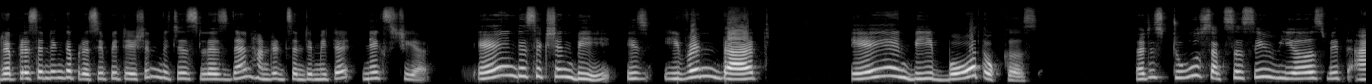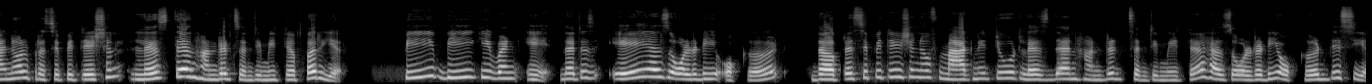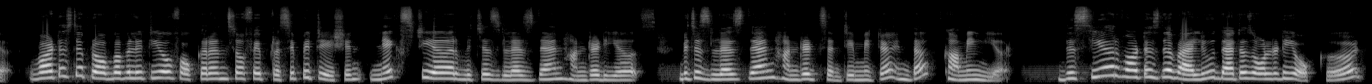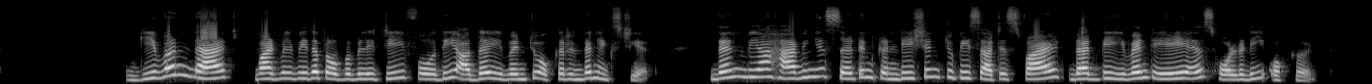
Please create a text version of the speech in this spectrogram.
representing the precipitation which is less than 100 centimeter next year. A intersection B is event that A and B both occurs that is two successive years with annual precipitation less than 100 centimeter per year. P B given A that is A has already occurred the precipitation of magnitude less than 100 centimeter has already occurred this year. What is the probability of occurrence of a precipitation next year which is less than 100 years, which is less than 100 centimeter in the coming year? This year what is the value that has already occurred? Given that what will be the probability for the other event to occur in the next year? Then we are having a certain condition to be satisfied that the event A has already occurred.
